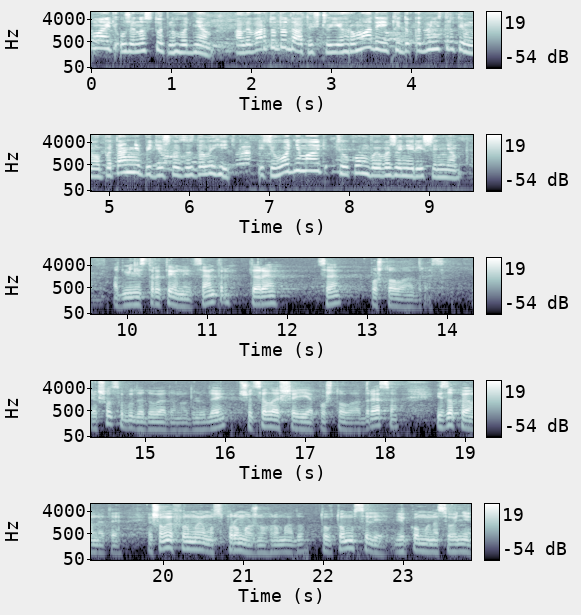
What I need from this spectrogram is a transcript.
мають уже наступного дня. Але варто додати, що є громади, які до адміністративного питання підійшли заздалегідь, і сьогодні мають цілком виважені рішення. Адміністративний центр тире це поштова адреса. Якщо це буде доведено до людей, що це лише є поштова адреса, і запевнити, якщо ми формуємо спроможну громаду, то в тому селі, в якому на сьогодні,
